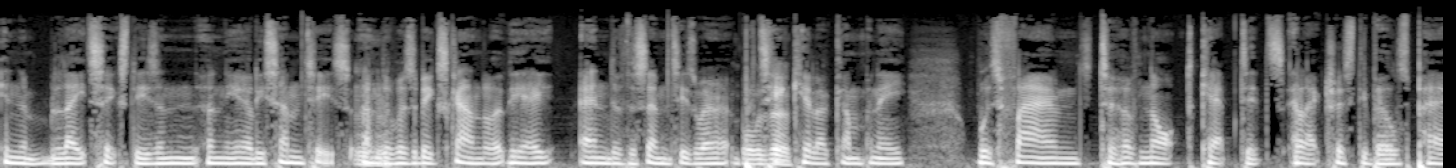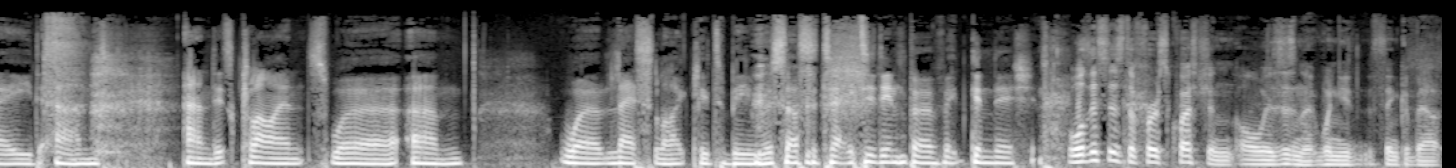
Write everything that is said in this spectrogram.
in the late '60s and, and the early '70s. Mhm. And there was a big scandal at the a- end of the '70s where a What was particular company was found to have not kept its electricity bills paid, and and its clients were. Um, were less likely to be resuscitated in perfect condition. Well, this is the first question, always, isn't it? When you think about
